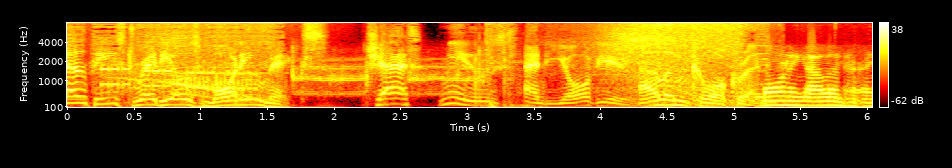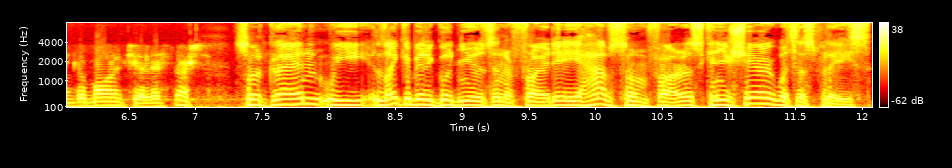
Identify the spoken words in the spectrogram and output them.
Southeast Radio's morning mix. Chat, news, and your views. Alan Corcoran. Morning, Alan, and good morning to your listeners. So, Glenn, we like a bit of good news on a Friday. You have some for us. Can you share it with us, please?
